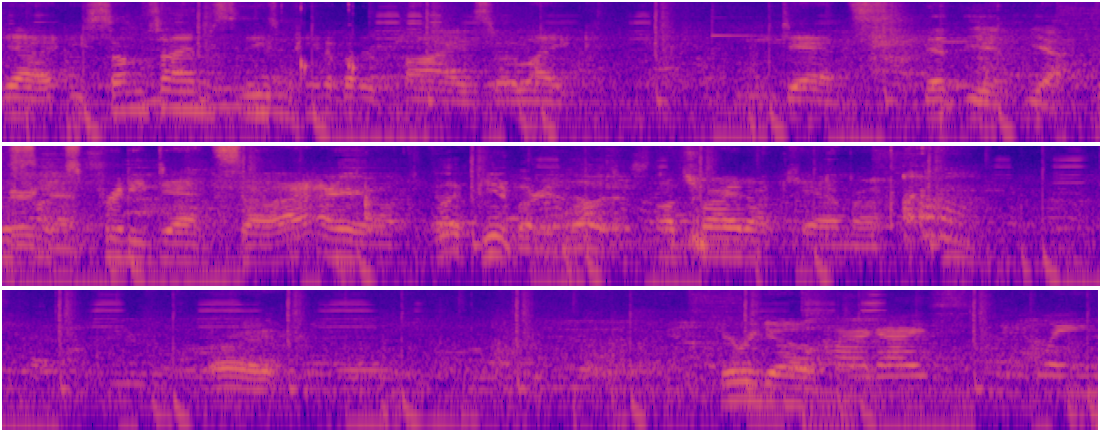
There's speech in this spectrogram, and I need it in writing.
Yeah, sometimes these peanut butter pies are like dense. It- yeah, yeah, This very looks dense. pretty dense, so I, I, uh, I like peanut butter. I love it. I'll try it on camera. All right. Here we go. Alright, guys. Blaine.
